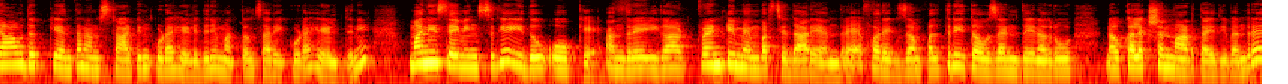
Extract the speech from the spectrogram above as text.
ಯಾವುದಕ್ಕೆ ಅಂತ ನಾನು ಸ್ಟಾರ್ಟಿಂಗ್ ಕೂಡ ಹೇಳಿದ್ದೀನಿ ಮತ್ತೊಂದು ಸಾರಿ ಕೂಡ ಹೇಳ್ತೀನಿ. ಮನಿ ಸೇವಿಂಗ್ಸ್ಗೆ ಇದು ಓಕೆ ಅಂದರೆ ಈಗ ಟ್ವೆಂಟಿ ಮೆಂಬರ್ಸ್ ಇದ್ದಾರೆ ಅಂದರೆ ಫಾರ್ ಎಕ್ಸಾಂಪಲ್ ತ್ರೀ ತೌಸಂಡ್ ಏನಾದರೂ ನಾವು ಕಲೆಕ್ಷನ್ ಮಾಡ್ತಾ ಇದ್ದೀವಿ ಅಂದರೆ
